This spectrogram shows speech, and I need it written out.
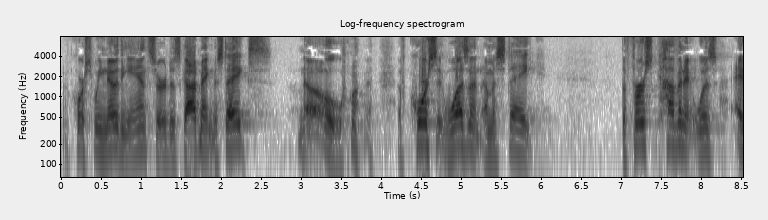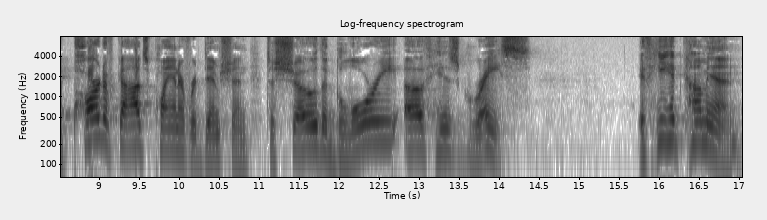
Of course, we know the answer. Does God make mistakes? No, of course it wasn't a mistake. The first covenant was a part of God's plan of redemption to show the glory of His grace. If He had come in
